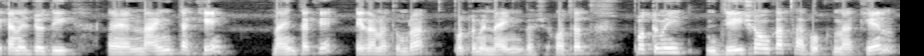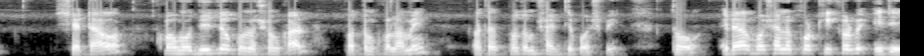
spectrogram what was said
এখানে যদি নাইন থাকে নাইন থাকে এখানে তোমরা প্রথমে নাইন বসে অর্থাৎ প্রথমে যেই সংখ্যা থাকুক না কেন, সেটাও ক্রমযুক্ত গণসংখ্যার প্রথম কলামে, অর্থাৎ প্রথম সারিতে বসবে। তো এটা বসানোর পর কী করবে? এই যে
